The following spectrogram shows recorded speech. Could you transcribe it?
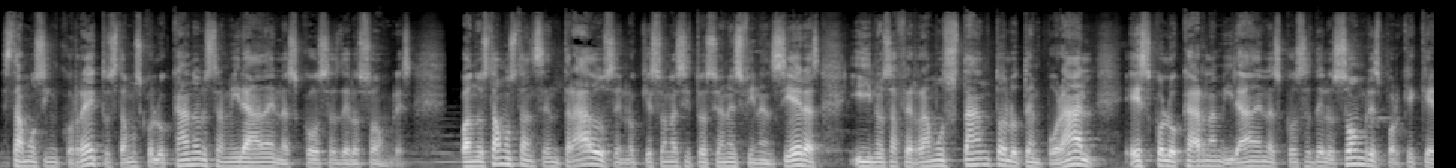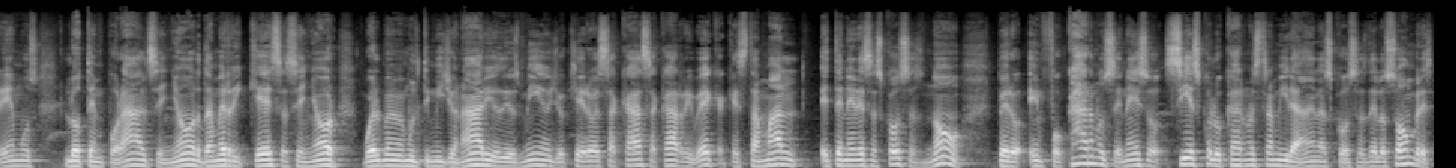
Estamos incorrectos, estamos colocando nuestra mirada en las cosas de los hombres. Cuando estamos tan centrados en lo que son las situaciones financieras y nos aferramos tanto a lo temporal, es colocar la mirada en las cosas de los hombres porque queremos lo temporal. Señor, dame riqueza, Señor, vuélveme multimillonario, Dios mío, yo quiero esa casa acá, Rebeca, que está mal tener esas cosas. No, pero enfocarnos en eso sí es colocar nuestra mirada en las cosas de los hombres.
